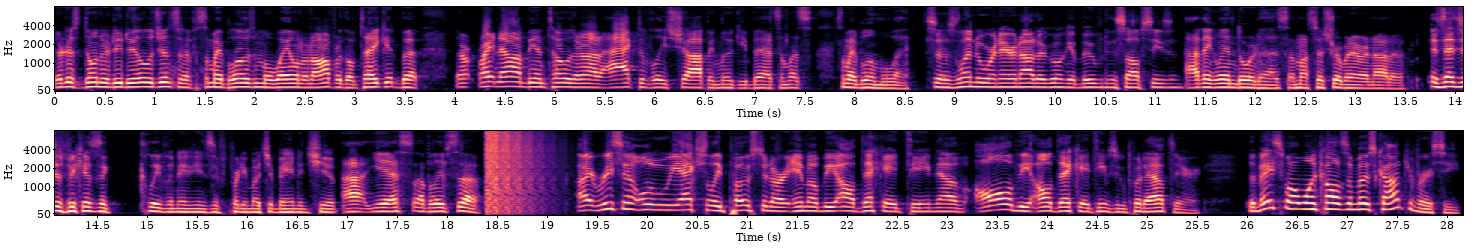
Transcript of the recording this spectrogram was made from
they're just doing their due diligence. And if somebody blows them away on an offer, they'll take it. But right now, I'm being told they're not actively shopping Mookie Betts unless somebody blew him away. So is Lindor and Arenado going to get moved this offseason? I think Lindor does. I'm not so sure about Arenado. Is that just because the Cleveland Indians have pretty much abandoned ship? Uh, yes, I believe so. All right, recently we actually posted our MLB All Decade team. Now, of all the All Decade teams we put out there, the baseball one caused the most controversy.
